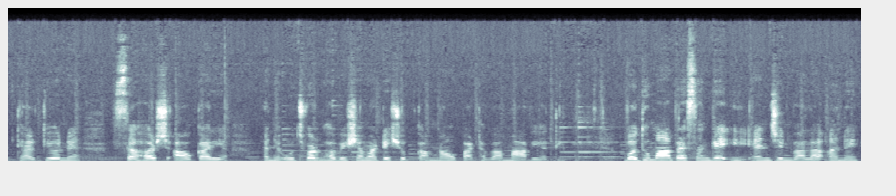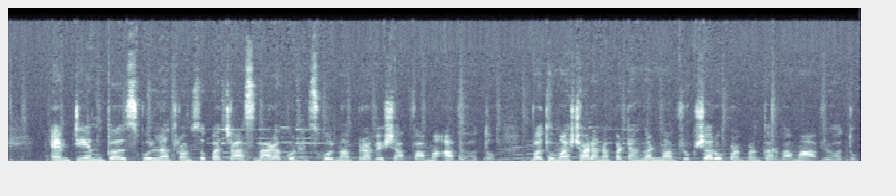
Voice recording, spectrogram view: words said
વિદ્યાર્થીઓને સહર્ષ આવકાર્યા અને ઉજ્જવળ ભવિષ્ય માટે શુભકામનાઓ પાઠવવામાં આવી હતી. વધુમાં આ પ્રસંગે ઈએન જીનવાલા અને એમટીએમ ગર્લ્સ સ્કૂલના ત્રણસો પચાસ બાળકોને સ્કૂલમાં પ્રવેશ આપવામાં આવ્યો હતો. વધુમાં શાળાના પટાંગણમાં વૃક્ષારોપણ પણ કરવામાં આવ્યું હતું.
